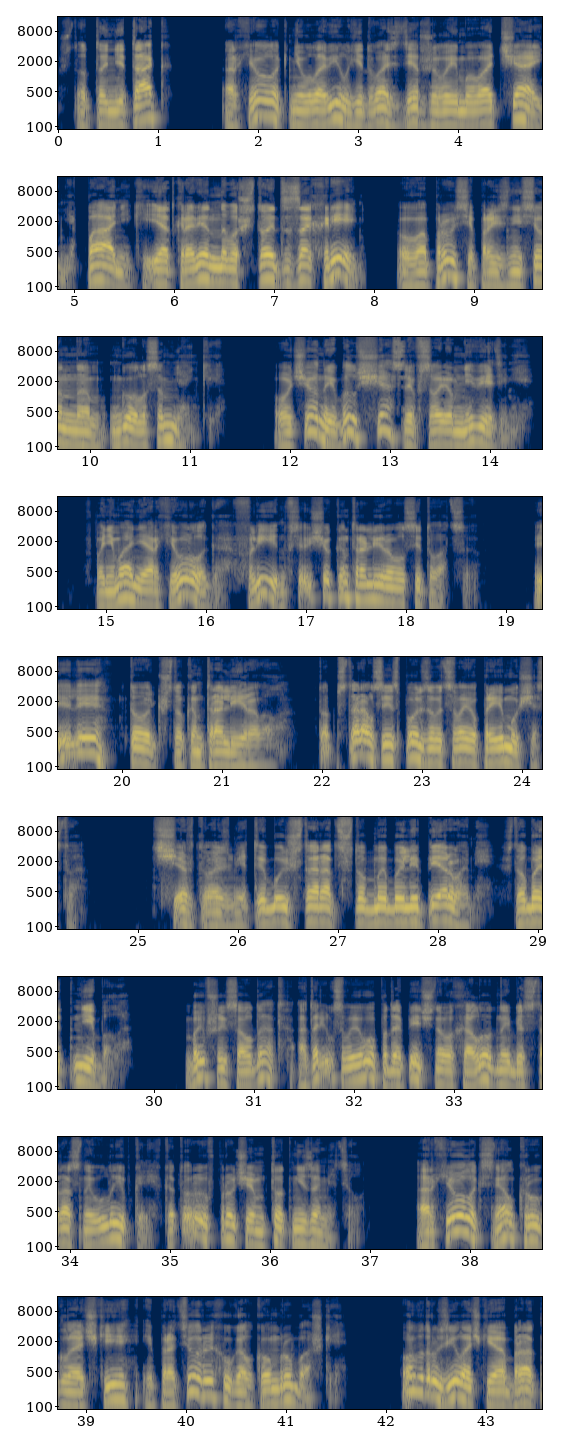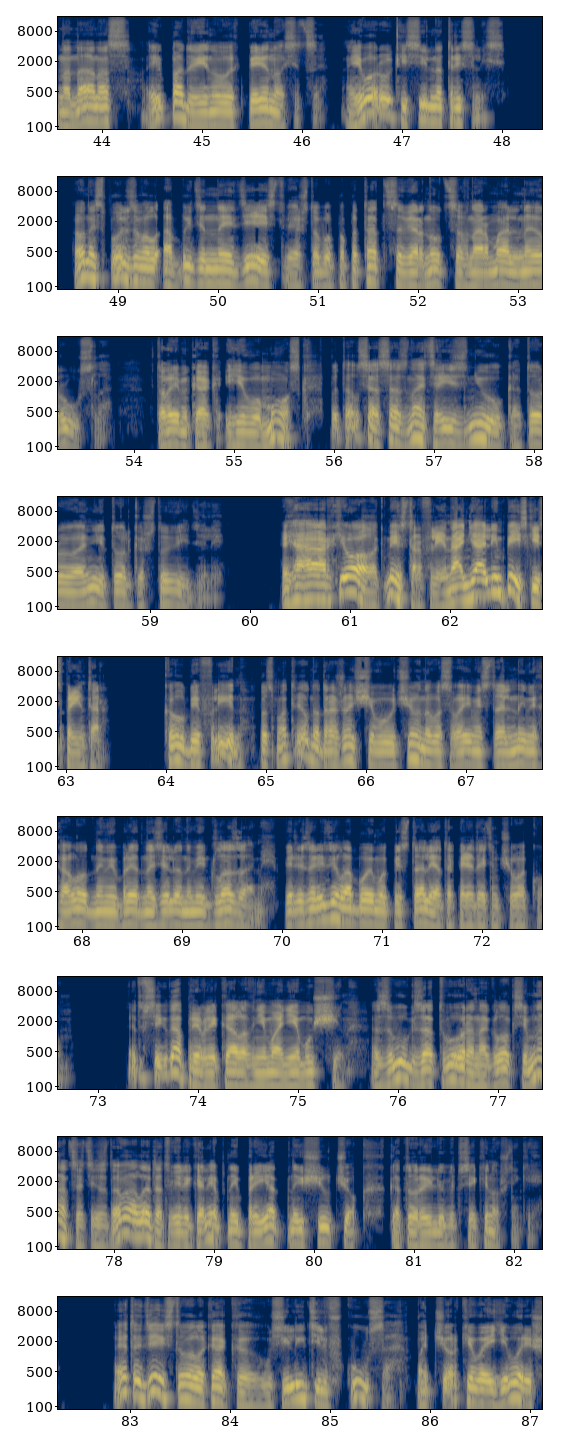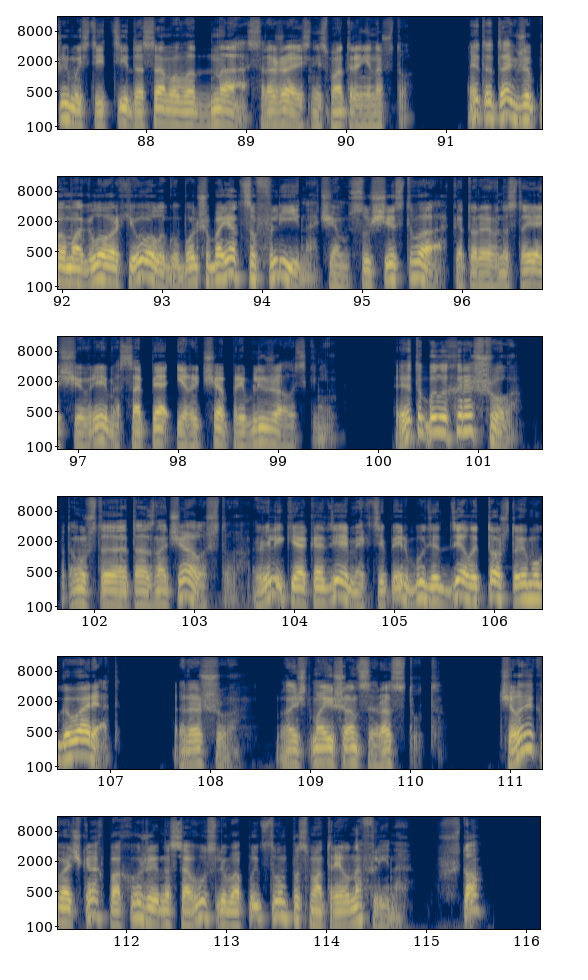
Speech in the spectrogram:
Что-то не так? Археолог не уловил едва сдерживаемого отчаяния, паники и откровенного «что это за хрень?» в вопросе, произнесенном голосом няньки. Ученый был счастлив в своем неведении. В понимании археолога Флинн все еще контролировал ситуацию. Или только что контролировал. Тот постарался использовать свое преимущество. «Черт возьми, ты будешь стараться, чтобы мы были первыми, чтобы это ни было. Бывший солдат одарил своего подопечного холодной бесстрастной улыбкой, которую, впрочем, тот не заметил. Археолог снял круглые очки и протер их уголком рубашки. Он водрузил очки обратно на нос и подвинул их к переносице. Его руки сильно тряслись. Он использовал обыденное действие, чтобы попытаться вернуться в нормальное русло, в то время как его мозг пытался осознать резню, которую они только что видели. «Я археолог, мистер Флинн, а не олимпийский спринтер!» Колби Флинн посмотрел на дрожащего ученого своими стальными холодными бледно-зелеными глазами, перезарядил обойму пистолета перед этим чуваком. Это всегда привлекало внимание мужчин. Звук затвора на ГЛОК-17 издавал этот великолепный приятный щелчок, который любят все киношники. Это действовало как усилитель вкуса, подчеркивая его решимость идти до самого дна, сражаясь несмотря ни на что. Это также помогло археологу больше бояться Флина, чем существа, которое в настоящее время, сопя и рыча, приближалось к ним. Это было хорошо, потому что это означало, что великий академик теперь будет делать то, что ему говорят. Хорошо, значит, мои шансы растут. Человек в очках, похожий на сову, с любопытством посмотрел на Флина. «Что?»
